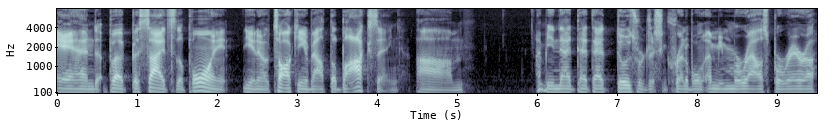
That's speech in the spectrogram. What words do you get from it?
And but besides the point, you know, talking about the boxing, um, I mean that that that those were just incredible. I mean Morales Barrera,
